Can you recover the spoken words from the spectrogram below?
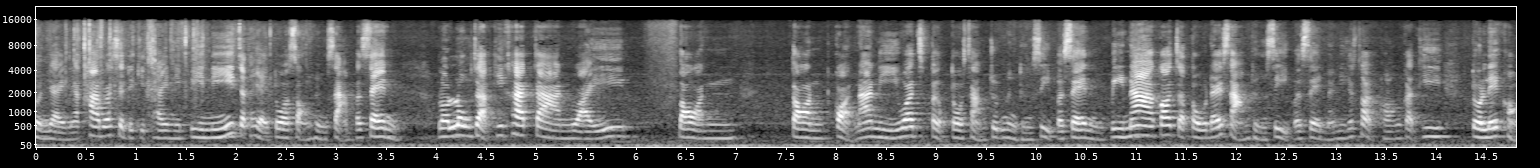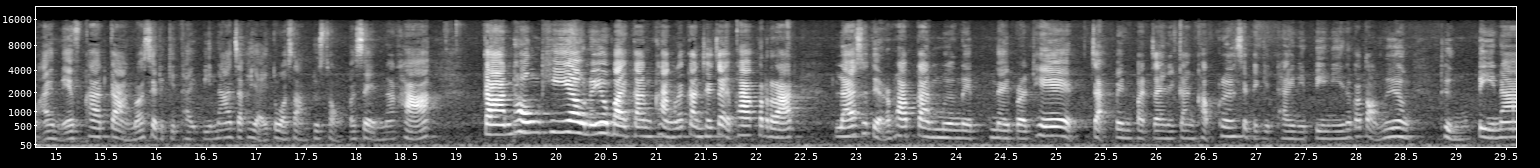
ส่วนใหญ่เนี่ยคาดว่าเศรษฐกิจไทยในปีนี้จะขยายตัว 2-3%ลดลงจากที่คาดการไว้ตอน ตอนก่อนหน้านี้ว่าจะเติบโต 3.1-4%ปีหน้าก็จะโตได้3-4%อันนี้ก็สอดคล้องกับที่ตัวเลขของ IMF คาดการณ์ว่าเศรษฐกิจไทยปีหน้าจะขยายตัว 3.2%นะคะ การท่องเที่ยวนโยบายการคลังและการใช้จ่ายภาครัฐ และเสถียรภาพการเมืองในในประเทศจะเป็นปัจจัยในการขับเคลื่อนเศรษฐกิจไทยในปีนี้ แล้วก็ต่อเนื่องถึงปีหน้า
